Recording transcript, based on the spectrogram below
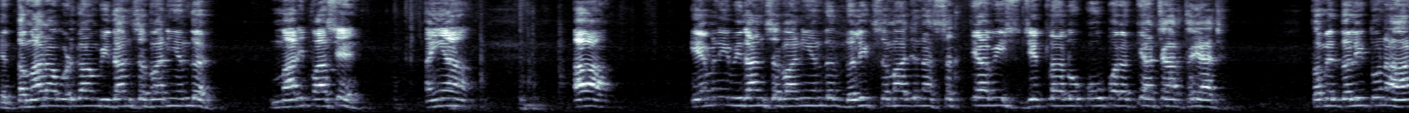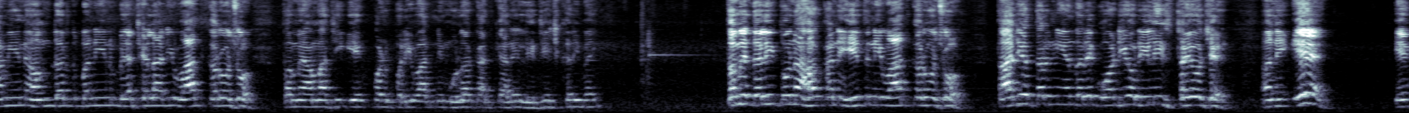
કે તમારા વડગામ વિધાનસભાની અંદર મારી પાસે અહીંયા આ એમની વિધાનસભાની અંદર દલિત સમાજના સત્યાવીસ જેટલા લોકો ઉપર અત્યાચાર થયા છે. તમે દલિતોના હામી હમદર્દ બનીને બેઠેલાની વાત કરો છો, તમે આમાંથી એક પણ પરિવારની મુલાકાત ક્યારે લીધી જ ખરી ભાઈ? તમે દલિતોના હક અને હિતની વાત કરો છો. તાજેતરની અંદર એક ઓડિયો રિલીઝ થયો છે અને એ એ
